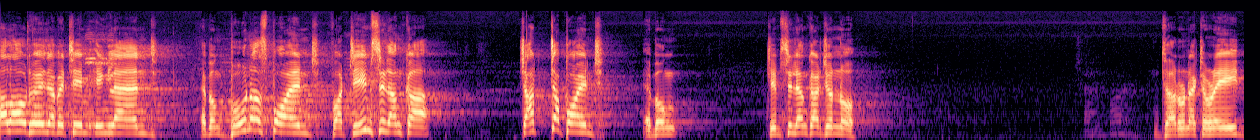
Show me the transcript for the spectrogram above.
all out হয়ে যাবে টিম ইংল্যান্ড এবং bonus point for team Sri Lanka চারটা পয়েন্ট এবং টিম শ্রীলঙ্কার জন্য দারুণ একটা রেড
